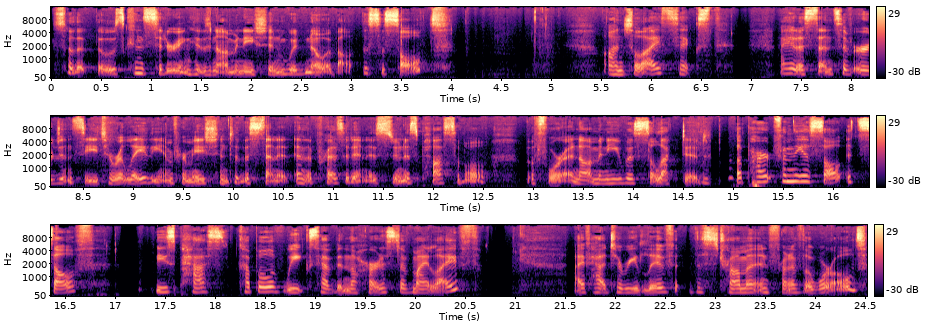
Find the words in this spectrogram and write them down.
so that those considering his nomination would know about this assault. On July 6th, I had a sense of urgency to relay the information to the Senate and the President as soon as possible before a nominee was selected. Apart from the assault itself, these past couple of weeks have been the hardest of my life. I've had to relive this trauma in front of the world.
